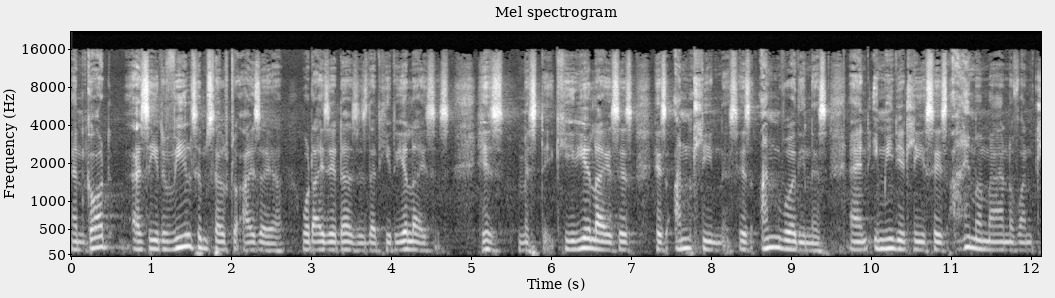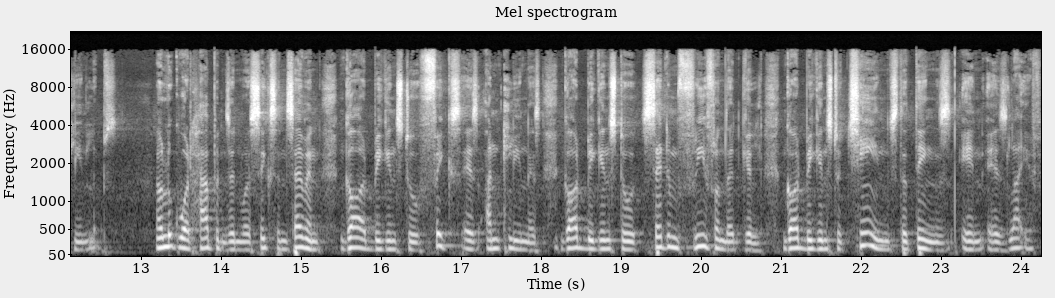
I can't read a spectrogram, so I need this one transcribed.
And God, as He reveals Himself to Isaiah, what Isaiah does is that he realizes his mistake. He realizes his uncleanness, his unworthiness, and immediately he says, I am a man of unclean lips. Now, look what happens in verse 6 and 7. God begins to fix his uncleanness. God begins to set him free from that guilt. God begins to change the things in his life.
